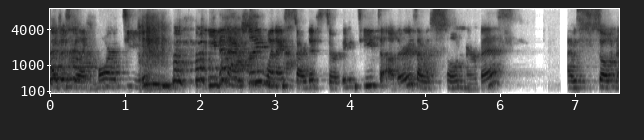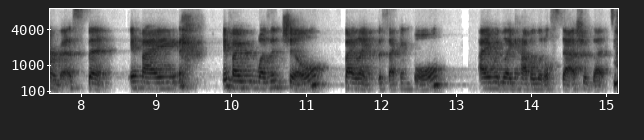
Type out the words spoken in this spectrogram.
I just feel like more tea. Even actually, when I started serving tea to others, I was so nervous. I was so nervous that if I if I wasn't chill by like the second bowl, I would like have a little stash of that tea.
